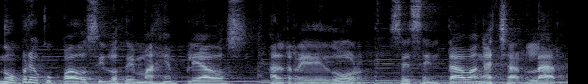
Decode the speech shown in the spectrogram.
no preocupado si los demás empleados alrededor se sentaban a charlar.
